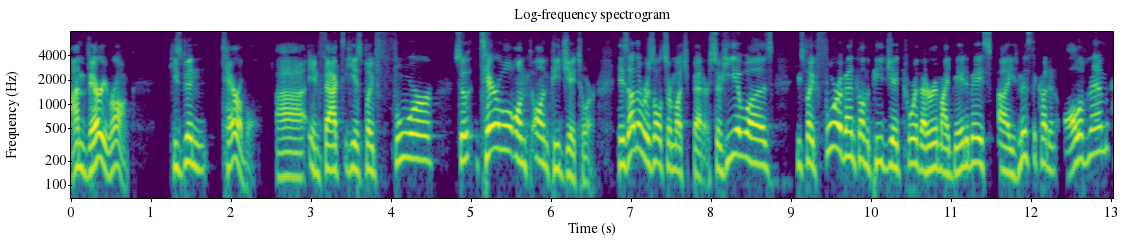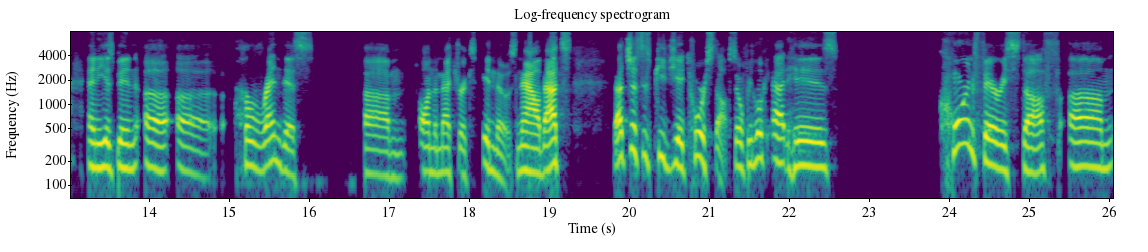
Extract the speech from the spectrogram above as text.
I'm very wrong. He's been terrible. Uh in fact, he has played four so terrible on on PGA Tour. His other results are much better. So he was he's played four events on the PGA Tour that are in my database. Uh, he's missed the cut in all of them, and he has been uh, uh, horrendous um, on the metrics in those. Now that's that's just his PGA Tour stuff. So if we look at his Korn Ferry stuff, um,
